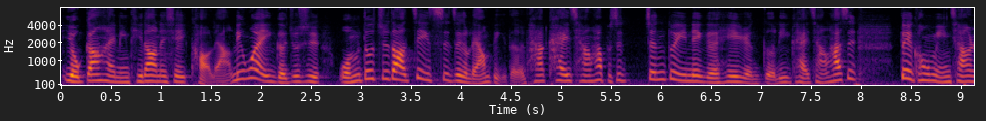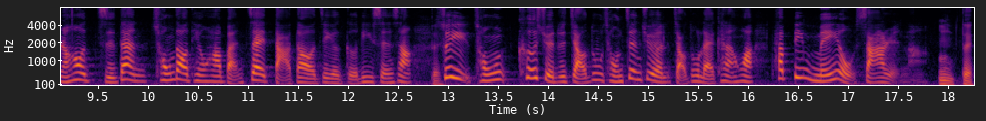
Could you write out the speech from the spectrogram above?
有刚才您提到那些考量，另外一个就是我们都知道这一次这个梁彼得他开枪，他不是针对那个黑人格力开枪，他是对空鸣枪，然后子弹冲到天花板，再打到这个格力身上。所以从科学的角度，从正确的角度来看的话，他并没有杀人啊。嗯，对，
